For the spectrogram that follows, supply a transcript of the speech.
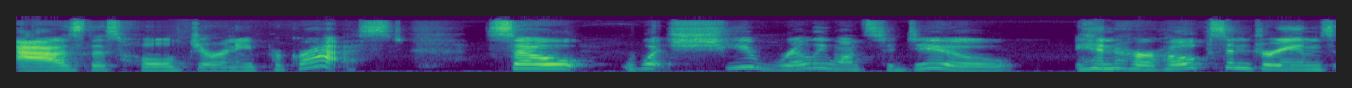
as this whole journey progressed. So, what she really wants to do in her hopes and dreams,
